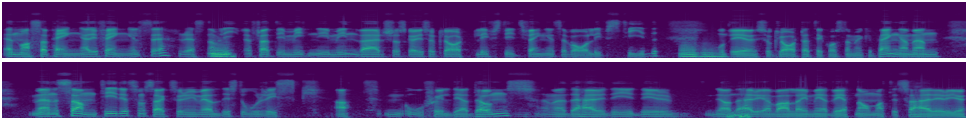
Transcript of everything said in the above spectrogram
en massa pengar i fängelse resten av Mm. livet. För att i min, i min värld så ska ju såklart livstidsfängelse vara livstid. Mhm. Och det är såklart att det kostar mycket pengar. Men, men samtidigt som sagt så är det en väldigt stor risk att mm, oskyldiga döms. Jag menar, Det här, det, det är ju Ja, det här är ju vad alla är medvetna om att det, så här är det ju.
